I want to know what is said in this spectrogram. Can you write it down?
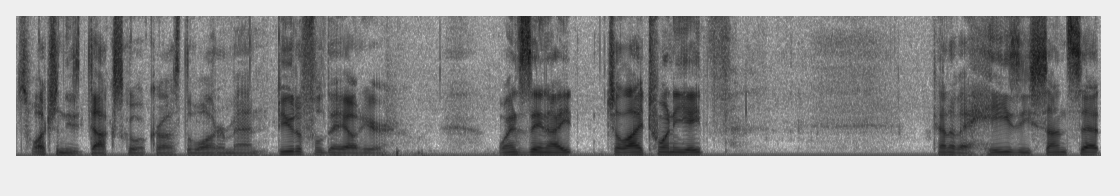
Just watching these ducks go across the water, man. Beautiful day out here. Wednesday night, July 28th. Kind of a hazy sunset.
